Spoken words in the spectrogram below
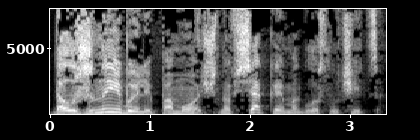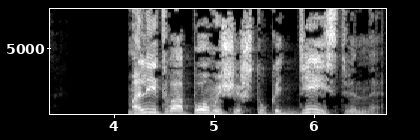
Должны были помочь, но всякое могло случиться. Молитва о помощи — штука действенная.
